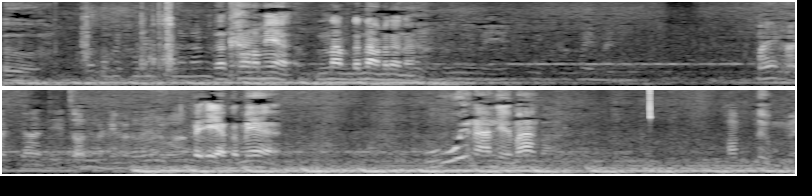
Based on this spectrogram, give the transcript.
เออเราต้องไปเข้าหน้างานนั่นด้านข้างนะแม่น้ำด้านหน้าไม่ได้นะ มีไหมมีทางไปไหมไม่หาการที่จอดคนเดียวกันหรือว่าไปแอบกับแม่ อุ้ยงานใหญ่มากภาพตึมไหม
